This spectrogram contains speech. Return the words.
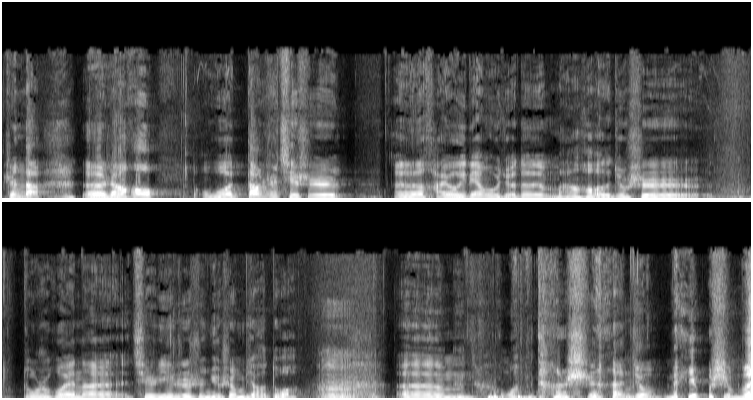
真的，呃，然后我当时其实，呃，还有一点我觉得蛮好的，就是读书会呢，其实一直是女生比较多，嗯，我们当时呢就没有什么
